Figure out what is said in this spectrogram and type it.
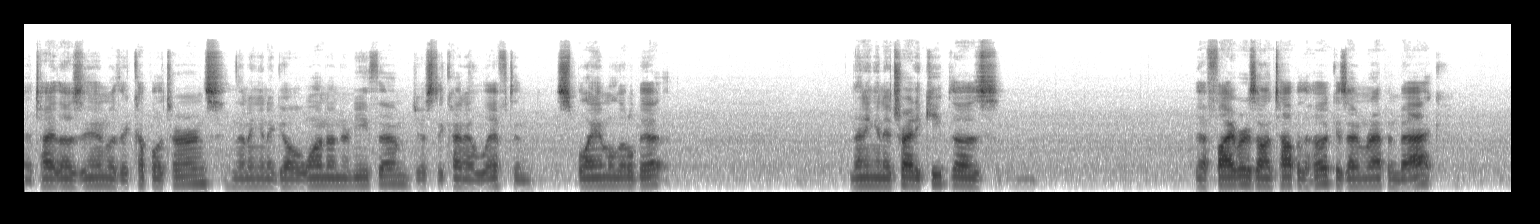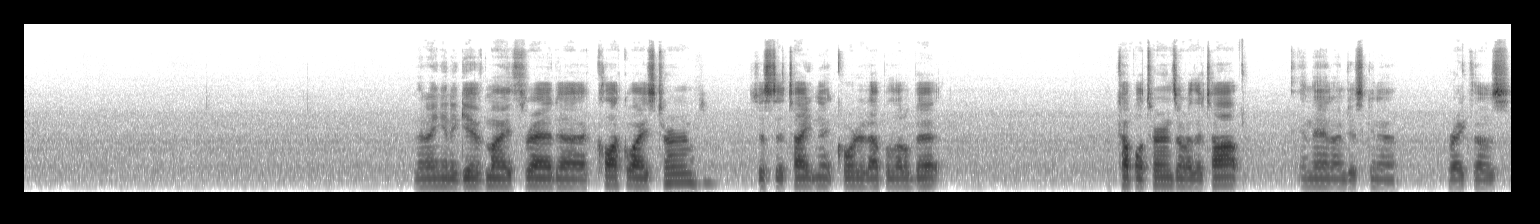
Uh, tie those in with a couple of turns and then I'm going to go one underneath them just to kind of lift and splay them a little bit. And then I'm going to try to keep those the fibers on top of the hook as I'm wrapping back. Then I'm going to give my thread a clockwise turn just to tighten it, cord it up a little bit. A couple turns over the top and then I'm just going to break those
